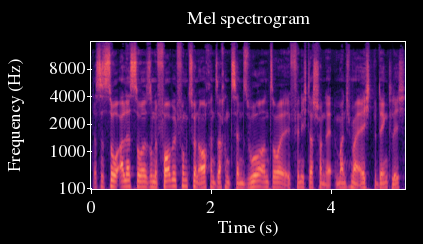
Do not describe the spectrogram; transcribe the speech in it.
das ist so alles so, so eine Vorbildfunktion, auch in Sachen Zensur und so, finde ich das schon äh, manchmal echt bedenklich.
